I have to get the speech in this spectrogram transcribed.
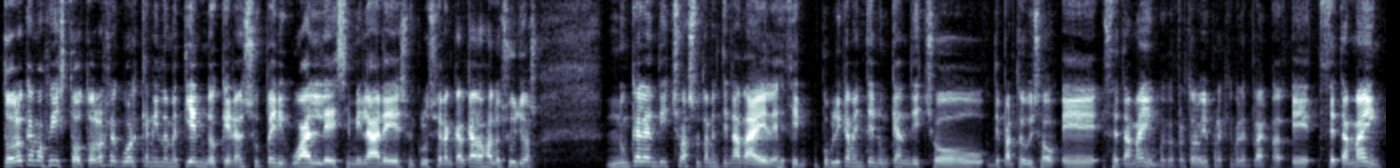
todo lo que hemos visto, todos los reworks que han ido metiendo, que eran súper iguales, similares o incluso eran calcados a los suyos nunca le han dicho absolutamente nada a él. Es decir, públicamente nunca han dicho de parte de Ubisoft, eh, Zmain, porque por lo veis por aquí, ¿vale? En plan, eh, Zmain,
